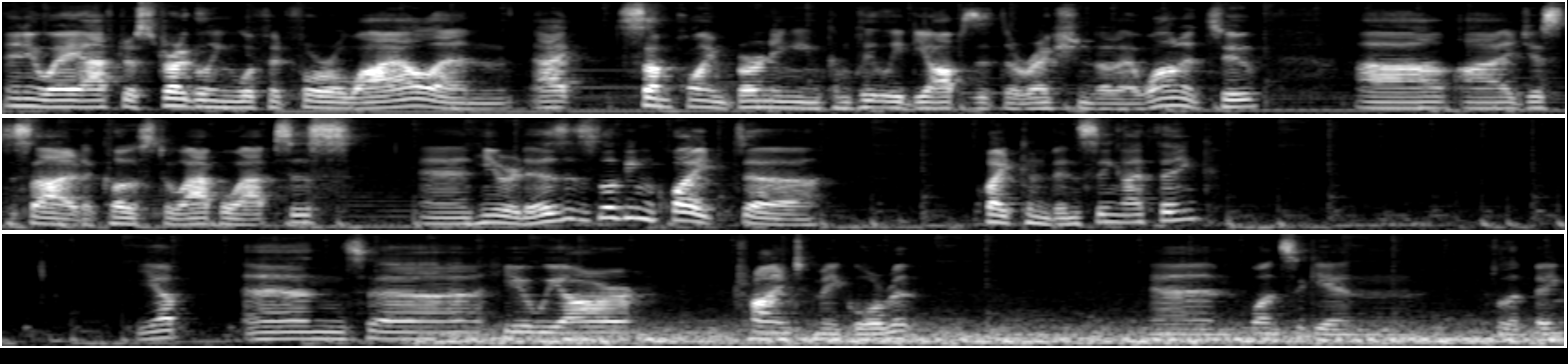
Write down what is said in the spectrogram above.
Anyway, after struggling with it for a while, and at some point burning in completely the opposite direction that I wanted to, uh, I just decided to coast to Apoapsis, and here it is. It's looking quite, uh, quite convincing, I think. Yep, and uh, here we are trying to make orbit, once again flipping.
